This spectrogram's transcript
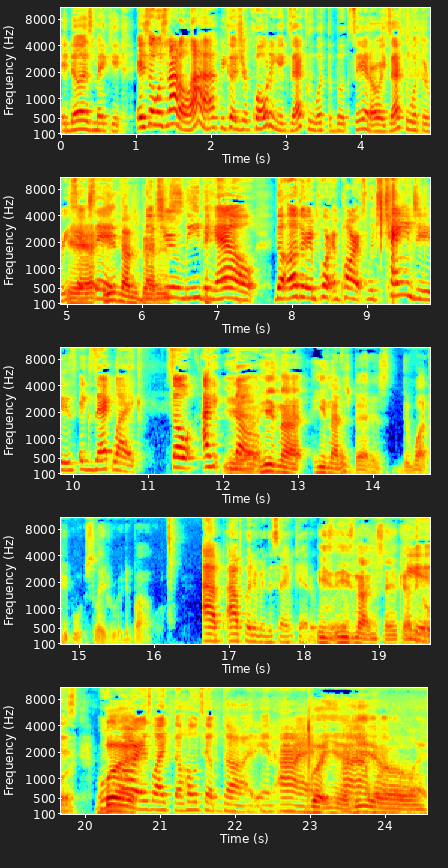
it does make it and so it's not a lie because you're quoting exactly what the book said or exactly what the research Yeah, said he's not as bad but you're leaving out the other important parts which changes exact like so i Yeah, no he's not he's not as bad as the white people with slavery with the Bible. I I put him in the same category. He's he's not in the same he category. is. Umar is like the Hotep god, and I. But yeah, I he, um,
